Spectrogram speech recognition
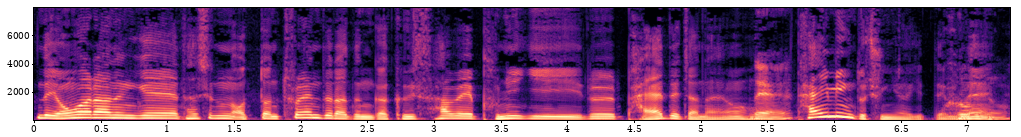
근데 영화라는 게 사실은 어떤 트렌드라든가 그 사회 분위기를 봐야 되잖아요. 네. 타이밍도 중요하기 때문에. 그럼요.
